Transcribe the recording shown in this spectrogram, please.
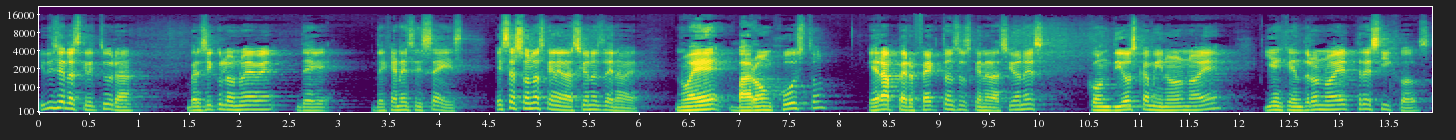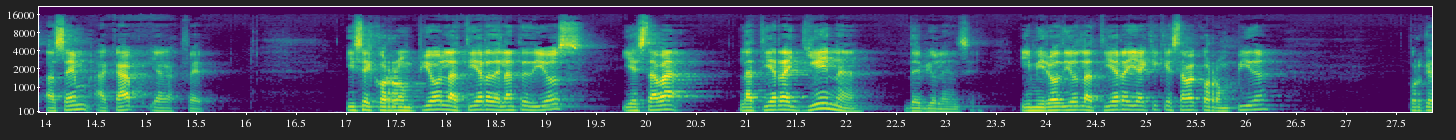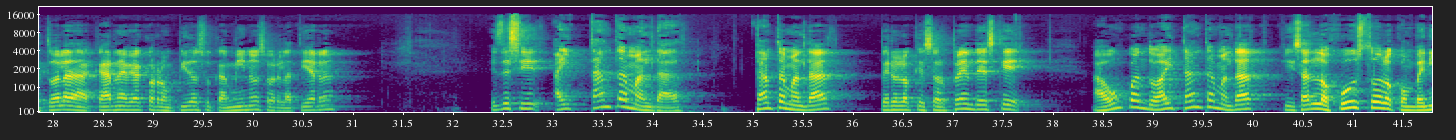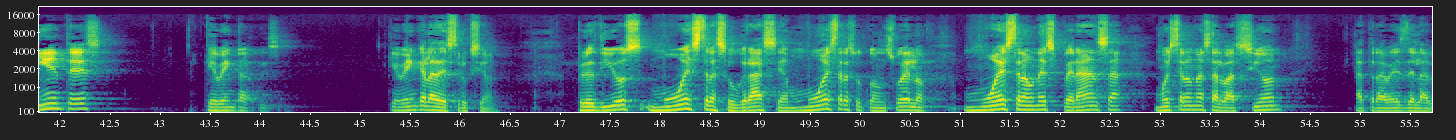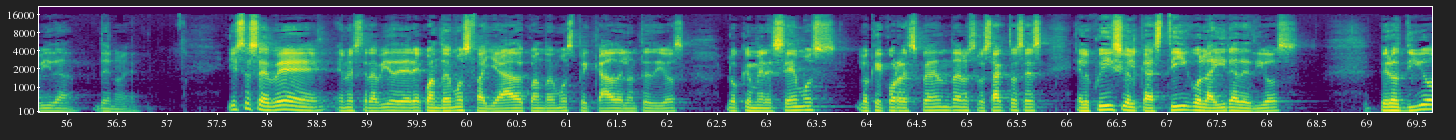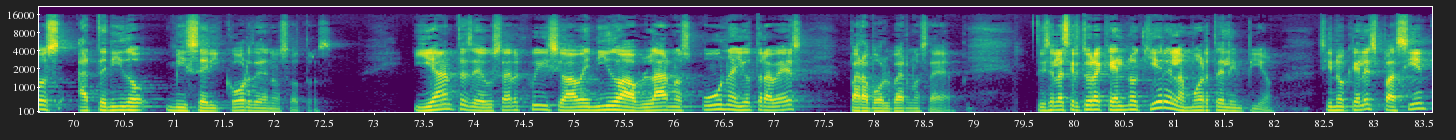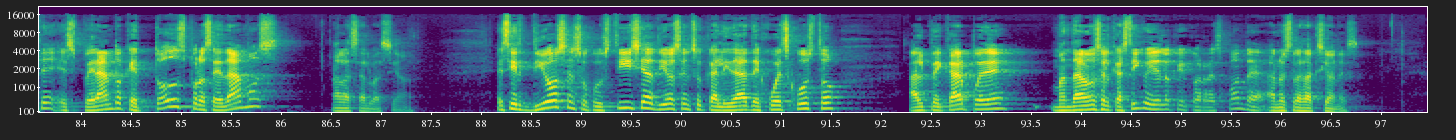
Y dice la escritura, versículo 9 de, de Génesis 6, esas son las generaciones de Noé. Noé, varón justo, era perfecto en sus generaciones, con Dios caminó Noé y engendró Noé tres hijos, a Sem, y a Jafet. Y se corrompió la tierra delante de Dios y estaba la tierra llena de violencia. Y miró Dios la tierra y aquí que estaba corrompida, porque toda la carne había corrompido su camino sobre la tierra. Es decir, hay tanta maldad, tanta maldad, pero lo que sorprende es que Aun cuando hay tanta maldad, quizás lo justo, lo conveniente es que venga juicio, que venga la destrucción. Pero Dios muestra su gracia, muestra su consuelo, muestra una esperanza, muestra una salvación a través de la vida de Noé. Y esto se ve en nuestra vida diaria cuando hemos fallado, cuando hemos pecado delante de Dios. Lo que merecemos, lo que corresponde a nuestros actos es el juicio, el castigo, la ira de Dios. Pero Dios ha tenido misericordia de nosotros. Y antes de usar juicio ha venido a hablarnos una y otra vez para volvernos a Él. Dice la Escritura que Él no quiere la muerte del impío, sino que Él es paciente esperando que todos procedamos a la salvación. Es decir, Dios en su justicia, Dios en su calidad de juez justo, al pecar puede mandarnos el castigo y es lo que corresponde a nuestras acciones.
